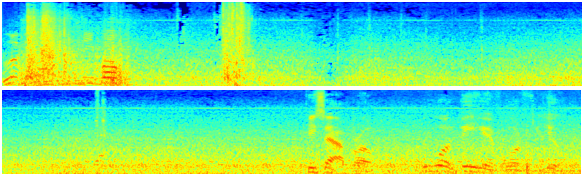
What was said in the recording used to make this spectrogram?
Look at people. Peace out, bro. We wouldn't be here if it weren't for you.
